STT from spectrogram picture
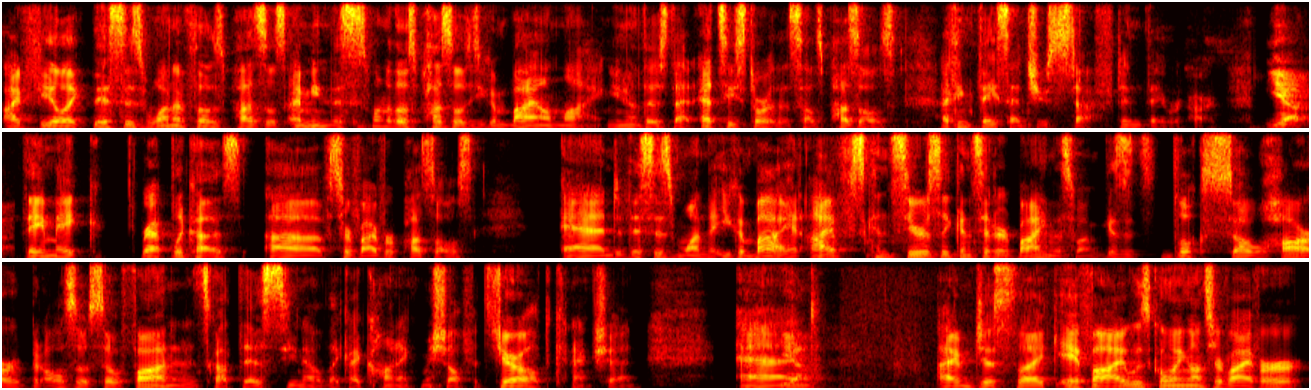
I feel like this is one of those puzzles. I mean, this is one of those puzzles you can buy online. You know, there's that Etsy store that sells puzzles. I think they sent you stuff, didn't they, Ricard? yeah. They make replicas of Survivor puzzles. And this is one that you can buy. And I've con- seriously considered buying this one because it looks so hard, but also so fun. And it's got this, you know, like iconic Michelle Fitzgerald connection. And Yeah. I'm just like, if I was going on Survivor,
